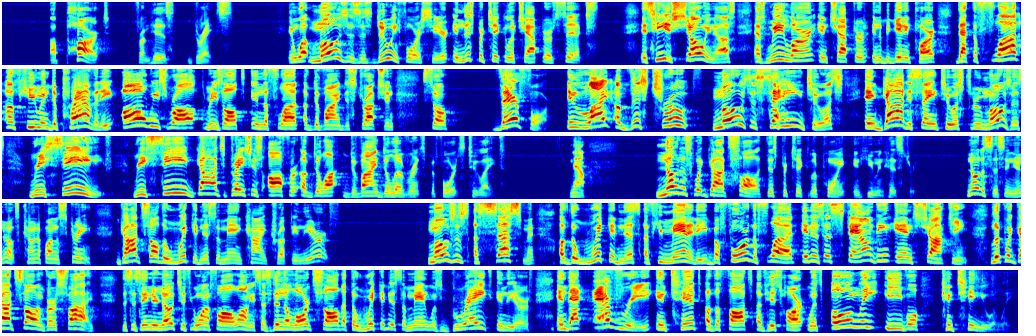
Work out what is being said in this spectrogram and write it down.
apart from His grace. And what Moses is doing for us here in this particular chapter of 6 is he is showing us, as we learn in chapter in the beginning part, that the flood of human depravity always results in the flood of divine destruction. So, therefore, in light of this truth, Moses saying to us, and God is saying to us through Moses, receive, receive God's gracious offer of divine deliverance before it's too late. Now, Notice what God saw at this particular point in human history. Notice this in your notes, coming up on the screen. God saw the wickedness of mankind corrupting the earth. Moses' assessment of the wickedness of humanity before the flood, it is astounding and shocking. Look what God saw in verse 5. This is in your notes if you want to follow along. It says, Then the Lord saw that the wickedness of man was great in the earth, and that every intent of the thoughts of his heart was only evil continually.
